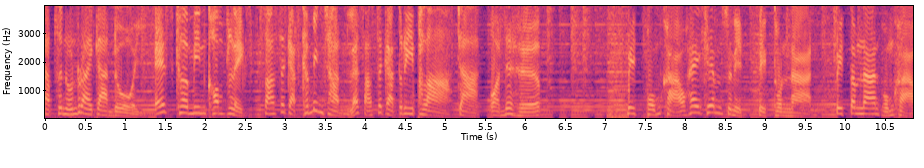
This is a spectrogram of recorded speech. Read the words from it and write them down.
นับสนุนรายการโดยเอสเคอร์มินคอมเพล็กซ์สารสกัดขมิ้นชัน และสารสกัดตรีพลาจาก Honor Herb ปิดผมขาวให้เข้มสนิทติดทนนาน ปิดตำนานผมขาว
